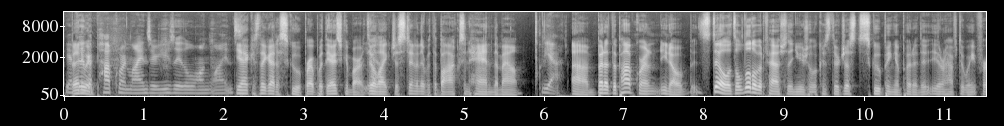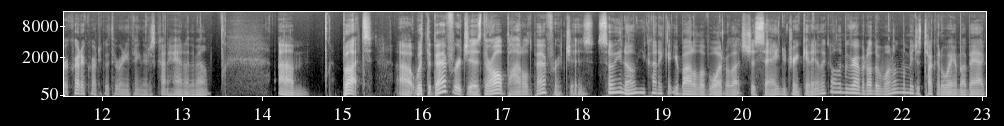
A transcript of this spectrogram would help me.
Yeah, but anyway, the popcorn lines are usually the long lines. yeah, because they got a scoop right with the ice cream bars. They're like just standing there with the box and handing them out. Yeah. Um, but at the popcorn, you know, still it's a little bit faster than usual because they're just scooping and putting it. You don't have to wait for a credit card to go through anything. They're just kind of handing them out. Um, but uh, with the beverages, they're all bottled beverages. So you know, you kind of get your bottle of water. Let's just say, and you're drinking it. Like, oh, let me grab another one. Oh, let me just tuck it away in my bag,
